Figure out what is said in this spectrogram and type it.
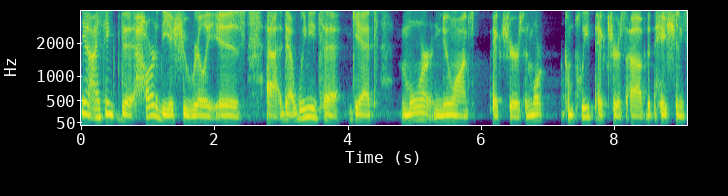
Yeah, I think the heart of the issue really is uh, that we need to get more nuanced pictures and more complete pictures of the patients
